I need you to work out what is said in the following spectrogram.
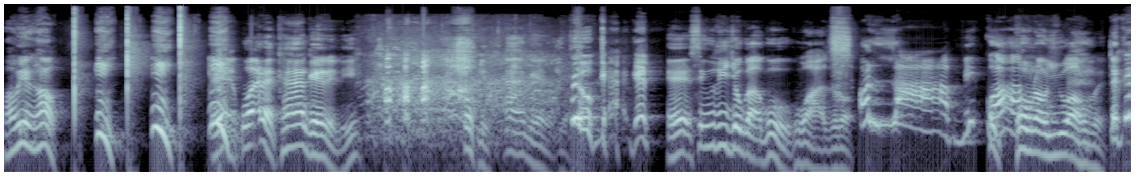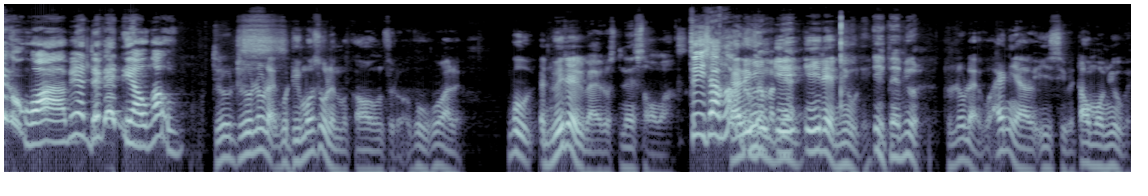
မောင်ကြီးငါ့ကိုအင်းအင်း အေးကိုအဲ့ဒါခန်းခဲ့တယ်လေဟုတ်လေခန်းခဲ့တယ်ပြုတ်ကကဲအဲစီဦးစီးချုပ်ကအခုဟိုဟာဆိုတော့အလာမိကိုကွာခုံတော်ယူအောင်မယ်တကယ်ကောင်ကွာမင်းတကယ်နေအောင်ငါ့ကိုဒီလိုဒီလိုလုပ်လိုက်အခုဒီမော့ဆိုလည်းမကောင်းဘူးဆိုတော့အခုဟိုကလေအခုအနှွေးတယ်ပဲလို့နည်းဆောင်ပါတေချာငါ့ဒါကိုဒီလုံးမပြအေးတ်အေးတဲ့မြို့လေအေးဘယ်မျိုးလဲဒီလိုလုပ်လိုက်အခုအဲ့နေရာကိုအေးစီပဲတောင်ပေါ်မြို့ပဲ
